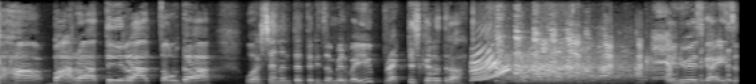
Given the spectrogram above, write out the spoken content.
दहा बारा तेरा चौदा वर्षानंतर तरी जमेल बाई प्रॅक्टिस करत राहा. एनिवेज गाईज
